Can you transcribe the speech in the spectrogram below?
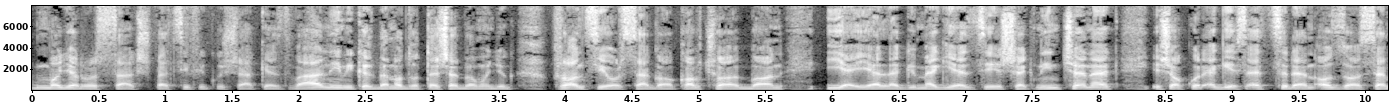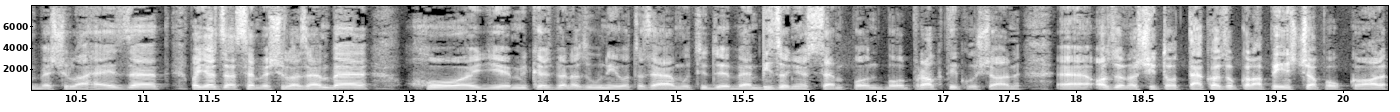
Magyarország specifikussá kezd válni, miközben adott esetben mondjuk Franciaországgal kapcsolatban ilyen jellegű megjegyzések nincsenek, és akkor egész egyszerűen azzal szembesül a helyzet, vagy azzal szembesül az ember, hogy miközben az Uniót az elmúlt időben bizonyos szempontból praktikusan azonosították azokkal a pénzcsapokkal,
